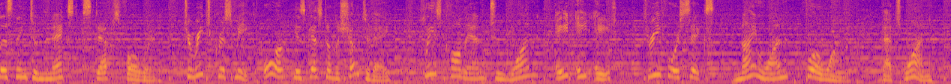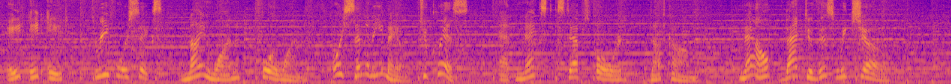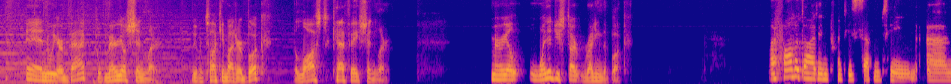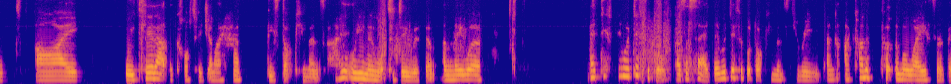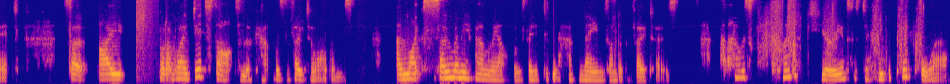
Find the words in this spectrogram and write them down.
Listening to Next Steps Forward. To reach Chris Meek or his guest on the show today, please call in to 1 888 346 9141. That's 1 888 346 9141. Or send an email to Chris at nextstepsforward.com. Now, back to this week's show. And we are back with Meriel Schindler. We've been talking about her book, the Lost Cafe Schindler. Meriel, when did you start writing the book? My father died in 2017, and I we cleared out the cottage, and I had these documents. I didn't really know what to do with them, and they were they, they were difficult. As I said, they were difficult documents to read, and I kind of put them away for a bit. So I, but what I did start to look at was the photo albums. And like so many family albums, they didn't have names under the photos. And I was kind of curious as to who the people were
